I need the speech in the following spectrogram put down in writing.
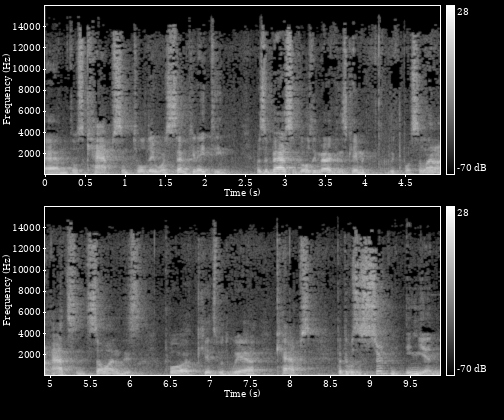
um, those caps, until they were 17, 18. It was embarrassing. All the Americans came with, with porcelana hats and so on. These poor kids would wear caps. But there was a certain inyan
